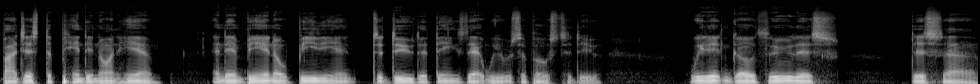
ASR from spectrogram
by just depending on Him and then being obedient to do the things that we were supposed to do. We didn't go through this this uh,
